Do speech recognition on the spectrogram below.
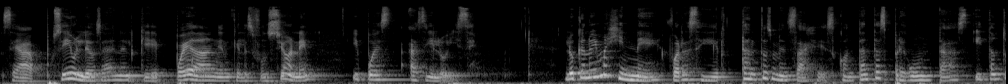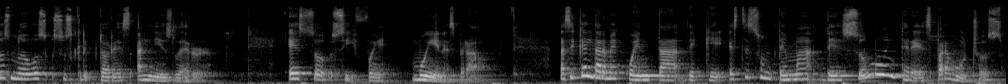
sea posible, o sea, en el que puedan, en que les funcione, y pues así lo hice. Lo que no imaginé fue recibir tantos mensajes con tantas preguntas y tantos nuevos suscriptores al newsletter. Eso sí fue muy inesperado. Así que al darme cuenta de que este es un tema de sumo interés para muchos,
